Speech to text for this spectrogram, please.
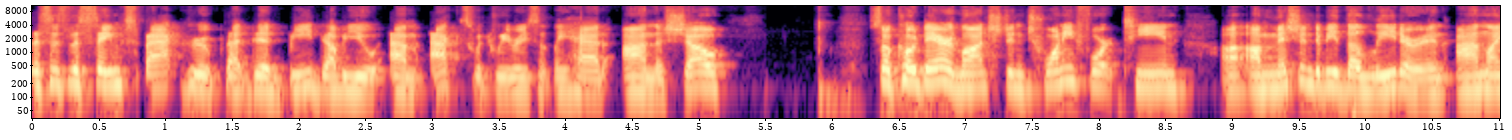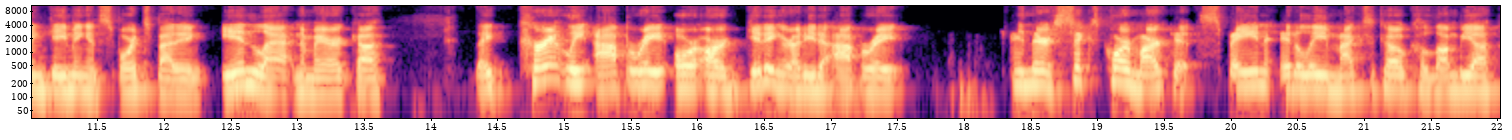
This is the same SPAC group that did BWMX, which we recently had on the show. So Codere launched in 2014 uh, a mission to be the leader in online gaming and sports betting in Latin America. They currently operate or are getting ready to operate in their six core markets Spain, Italy, Mexico, Colombia,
